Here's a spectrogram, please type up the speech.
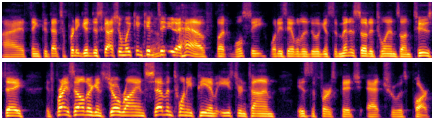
I think that that's a pretty good discussion we can continue yeah. to have, but we'll see what he's able to do against the Minnesota Twins on Tuesday. It's Bryce Elder against Joe Ryan, 7:20 p.m. Eastern Time is the first pitch at Truist Park.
